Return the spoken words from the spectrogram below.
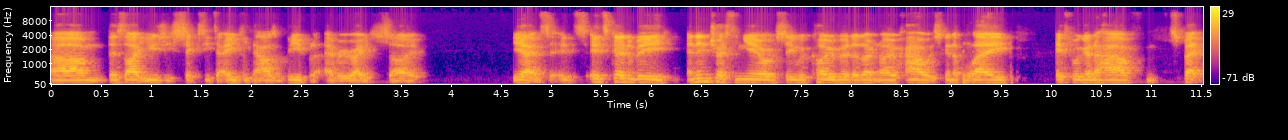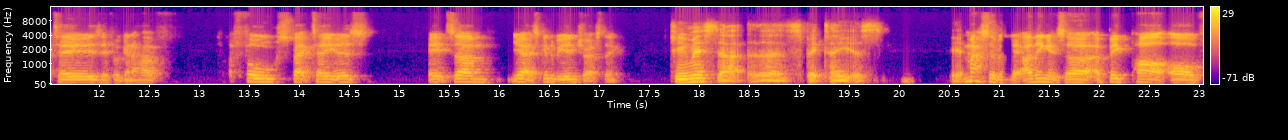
Um, there's like usually 60 to 80,000 people at every race. So yeah, it's, it's, it's going to be an interesting year, obviously with COVID. I don't know how it's going to play, if we're going to have spectators, if we're going to have full spectators. It's, um, yeah, it's going to be interesting. Do you miss that, uh, spectators? Yeah. Massively. I think it's a, a big part of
